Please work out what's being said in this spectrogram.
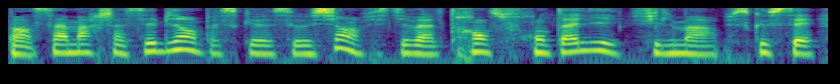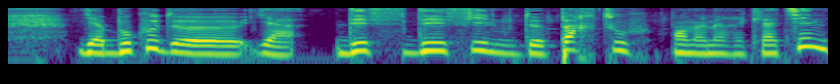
Ben ça marche assez bien parce que c'est aussi un festival transfrontalier, Filmar, puisque c'est, il y a beaucoup de, il y a des, films de partout en Amérique latine.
